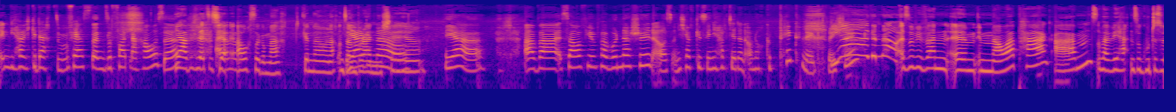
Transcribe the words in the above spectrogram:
Irgendwie habe ich gedacht, du fährst dann sofort nach Hause. Ja, habe ich letztes Jahr ähm, auch so gemacht. Genau, nach unserem ja, Brunch. Genau. Ja, ja. Ja, aber es sah auf jeden Fall wunderschön aus. Und ich habe gesehen, ihr habt ja dann auch noch gepicknickt, richtig? Ja, genau. Also wir waren ähm, im Mauerpark abends, weil wir hatten so gutes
